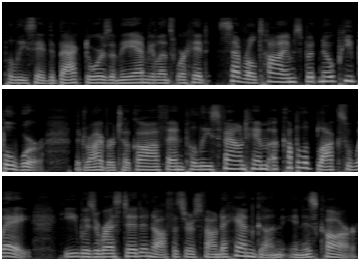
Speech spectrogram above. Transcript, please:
Police say the back doors of the ambulance were hit several times, but no people were. The driver took off, and police found him a couple of blocks away. He was arrested, and officers found a handgun in his car.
